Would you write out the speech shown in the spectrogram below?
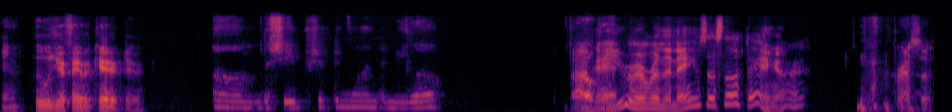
And who was your favorite character? Um, the shape shifting one, Emilio. Oh, Okay. dang, you remembering the names and stuff? Dang, all right. Impressive.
